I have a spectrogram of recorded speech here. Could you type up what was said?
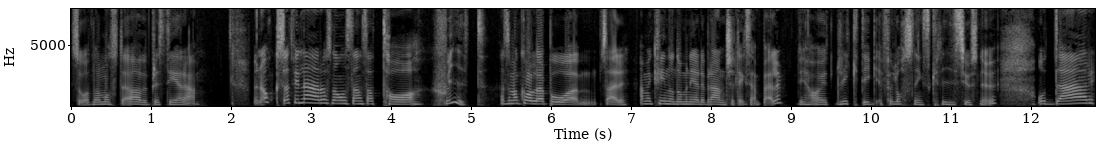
så att man måste överprestera. Men också att vi lär oss någonstans att ta skit. Alltså man kollar på mm, så här, ja, men kvinnodominerade branscher till exempel. Vi har ju en riktig förlossningskris just nu. Och där,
